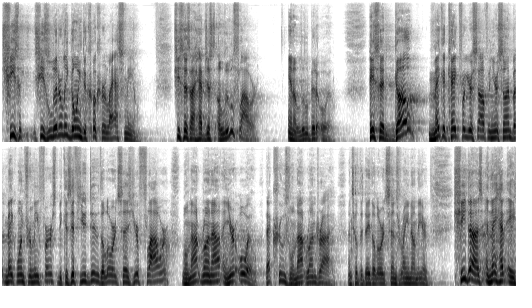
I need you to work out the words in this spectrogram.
She's, she's literally going to cook her last meal. She says, I have just a little flour and a little bit of oil. He said, Go, make a cake for yourself and your son, but make one for me first, because if you do, the Lord says, Your flour will not run out and your oil, that cruse will not run dry until the day the Lord sends rain on the earth. She does, and they have a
